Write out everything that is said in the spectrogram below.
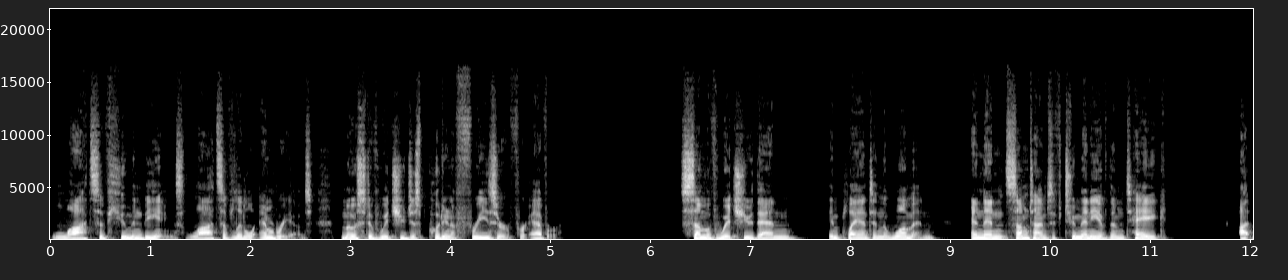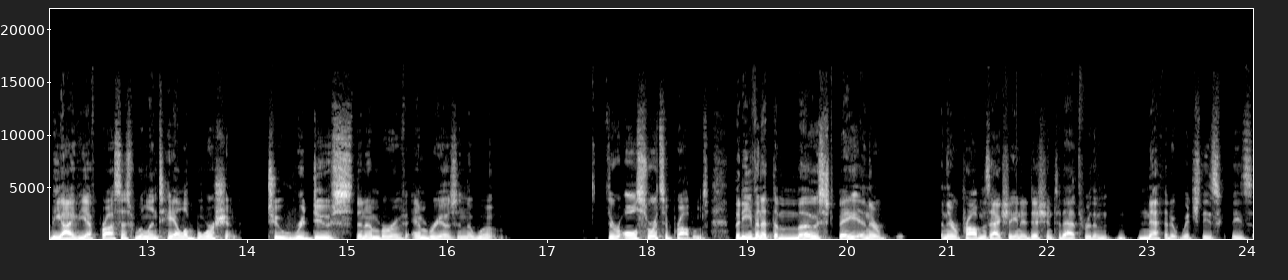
lots of human beings, lots of little embryos, most of which you just put in a freezer forever, some of which you then implant in the woman. And then sometimes, if too many of them take, uh, the IVF process will entail abortion to reduce the number of embryos in the womb. There are all sorts of problems. But even at the most, ba- and there, and there are problems actually in addition to that through the method at which these, these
